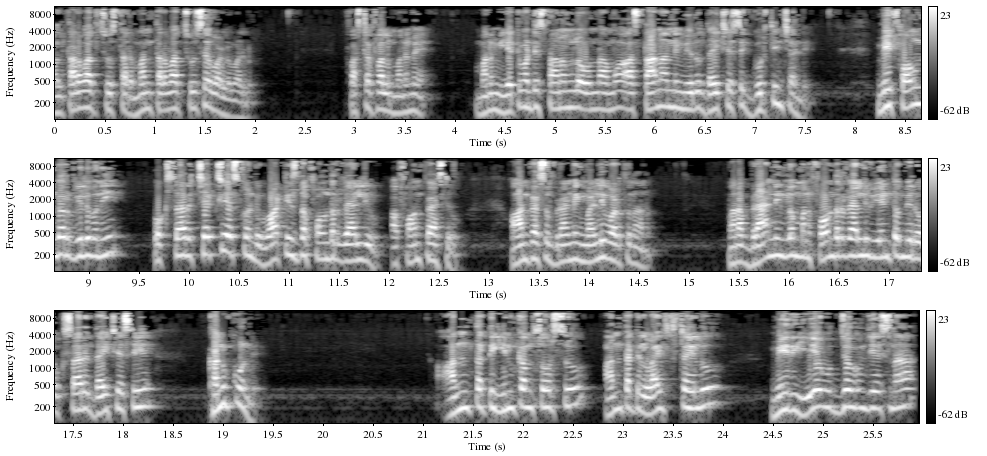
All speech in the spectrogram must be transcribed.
వాళ్ళ తర్వాత చూస్తారు. మన తర్వాత చూసేవాళ్ళు వాళ్ళు. ఫస్ట్ ఆఫ్ ఆల్ మనమే. మనం ఎటువంటి స్థానంలో ఉన్నామో ఆ స్థానాన్ని మీరు దయచేసి గుర్తించండి. మీ ఫౌండర్ విలువని ఒకసారి చెక్ చేసుకోండి. What is the founder value of on passive on passive branding మళ్ళీ వాడుతున్నాను. మన బ్రాండింగ్లో మన ఫౌండర్ వాల్యూ ఏంటో మీరు ఒకసారి దయచేసి కనుక్కోండి. అంతటి ఇన్కమ్ సోర్సు అంతటి లైఫ్ స్టైలు మీరు ఏ ఉద్యోగం చేసినా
